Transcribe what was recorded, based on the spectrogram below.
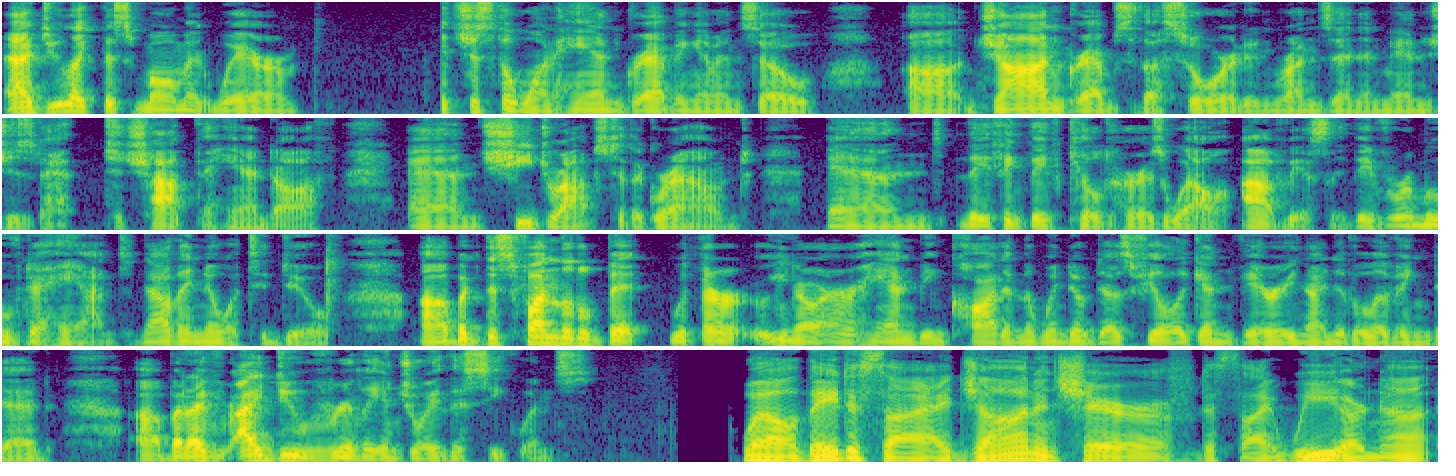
And I do like this moment where it's just the one hand grabbing him, and so uh, John grabs the sword and runs in and manages to, to chop the hand off, and she drops to the ground. And they think they've killed her as well. Obviously, they've removed a hand. Now they know what to do. Uh, but this fun little bit with her, you know, her hand being caught in the window does feel again very Night of the Living Dead. Uh, but I, I do really enjoy this sequence. Well, they decide, John and Sheriff decide we are not.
